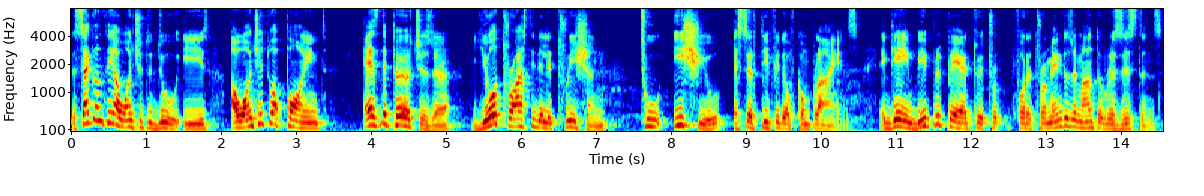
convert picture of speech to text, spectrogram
The second thing I want you to do is I want you to appoint as the purchaser your trusted electrician to issue a certificate of compliance. Again, be prepared to, for a tremendous amount of resistance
